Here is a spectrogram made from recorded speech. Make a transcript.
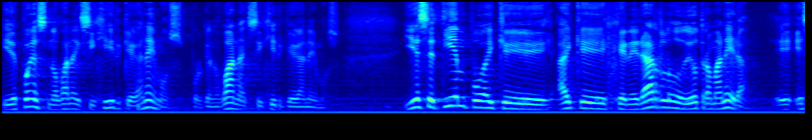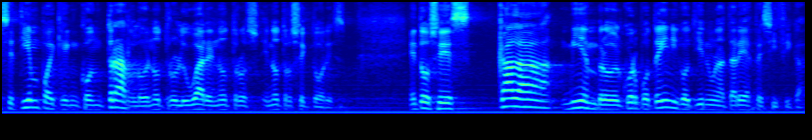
Y después nos van a exigir que ganemos, porque nos van a exigir que ganemos. Y ese tiempo hay que, hay que generarlo de otra manera. E, ese tiempo hay que encontrarlo en otro lugar, en otros, en otros sectores. Entonces, cada miembro del cuerpo técnico tiene una tarea específica,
